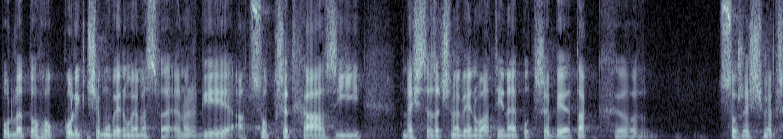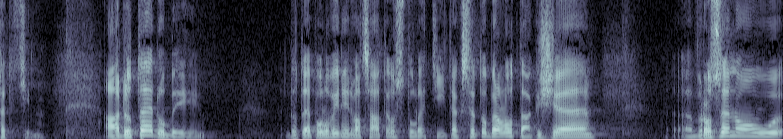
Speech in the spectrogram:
podle toho, kolik čemu věnujeme své energii a co předchází, než se začneme věnovat jiné potřebě, tak eh, co řešíme předtím. A do té doby, do té poloviny 20. století, tak se to bralo tak, že vrozenou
